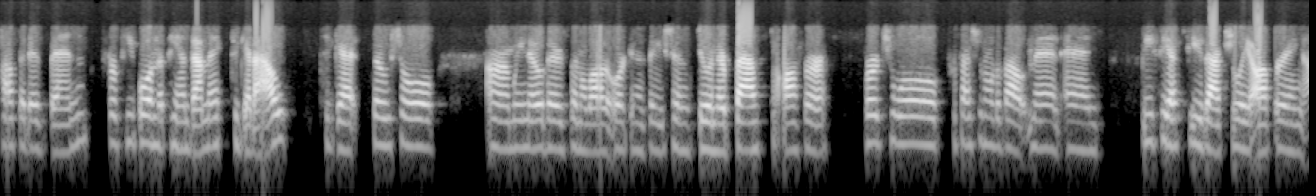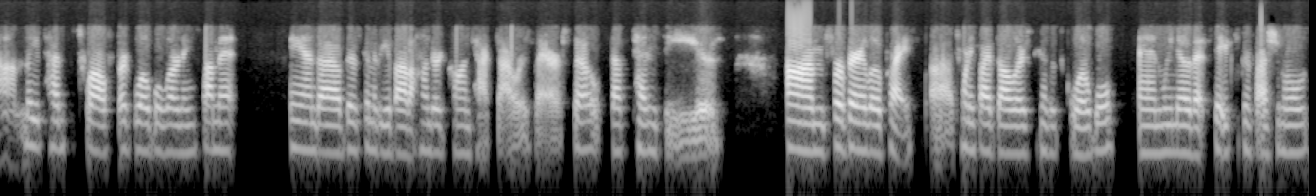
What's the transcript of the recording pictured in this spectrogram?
tough it has been for people in the pandemic to get out, to get social. Um, we know there's been a lot of organizations doing their best to offer virtual professional development, and BCSP is actually offering um, May 10th to 12th their Global Learning Summit and uh, there's going to be about 100 contact hours there. So that's 10 CEUs um, for a very low price, uh, $25 because it's global. And we know that safety professionals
